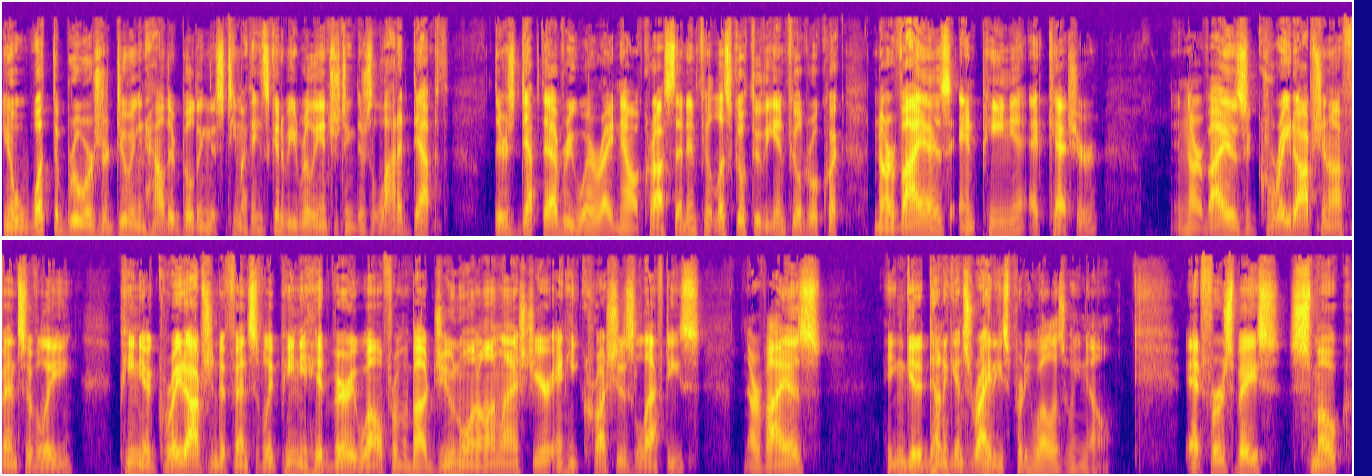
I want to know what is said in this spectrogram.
you know, what the Brewers are doing and how they're building this team. I think it's going to be really interesting. There's a lot of depth there's depth everywhere right now across that infield. Let's go through the infield real quick. Narvaez and Piña at catcher. And Narvaez a great option offensively. Piña great option defensively. Piña hit very well from about June 1 on last year, and he crushes lefties. Narvaez, he can get it done against righties pretty well, as we know. At first base, Smoak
